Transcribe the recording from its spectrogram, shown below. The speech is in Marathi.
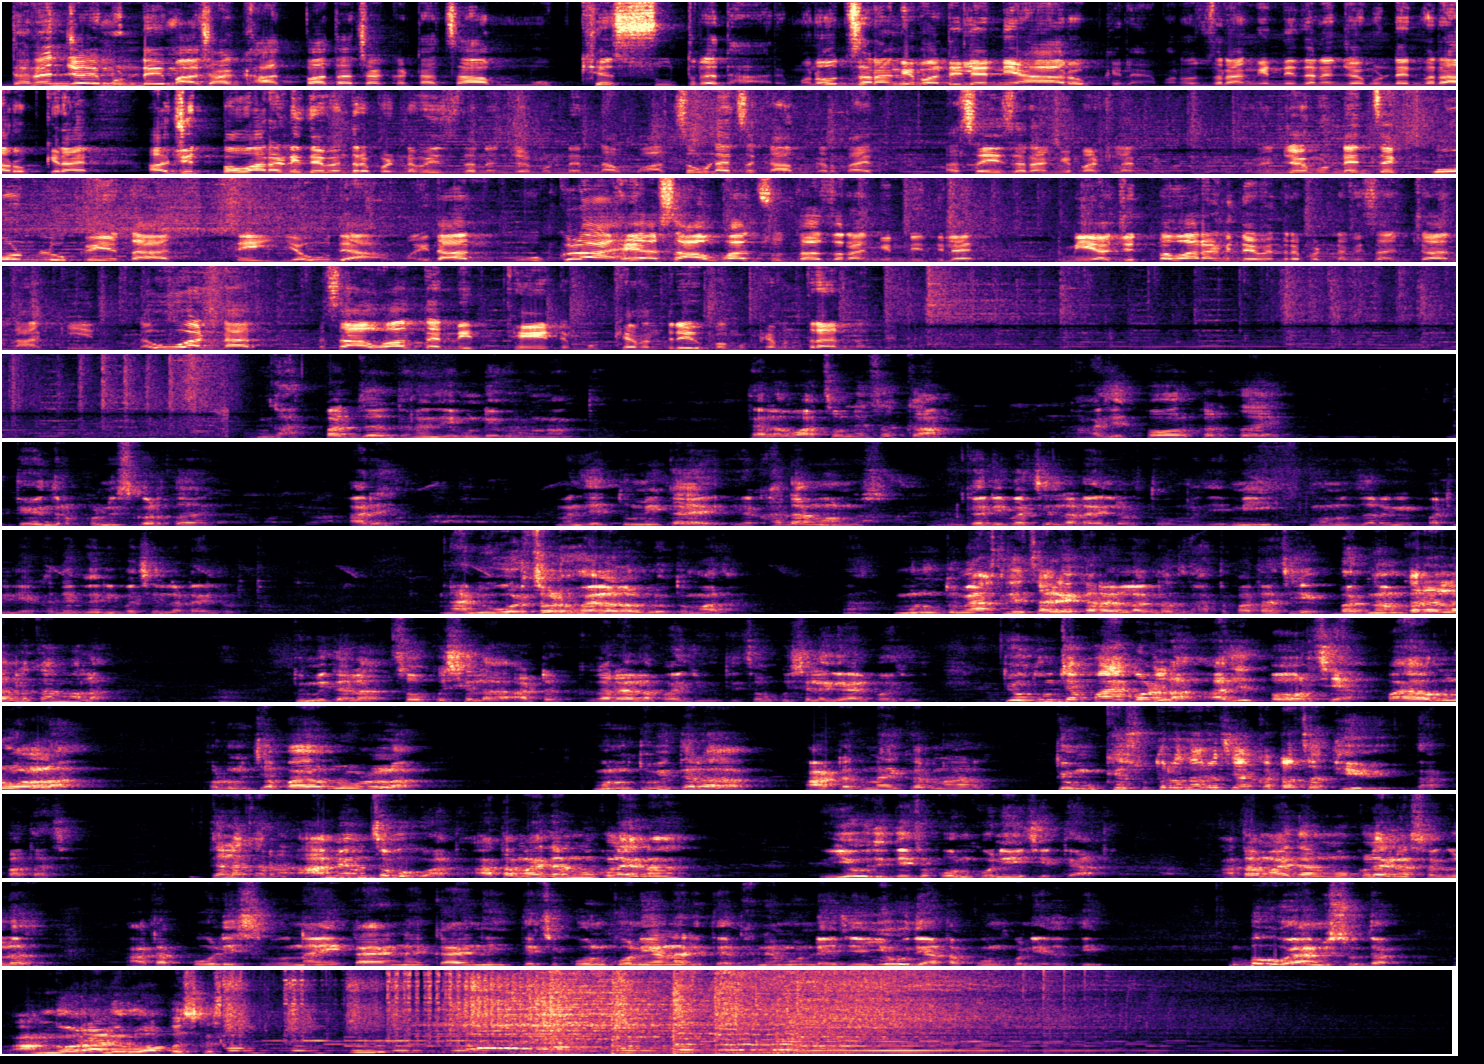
धनंजय मुंडे माझ्या घातपाताच्या कटाचा मुख्य सूत्रधार. मनोज जरांगे पाटील यांनी हा आरोप केलाय. मनोज जरांगेंनी धनंजय मुंडेंवर आरोप केलाय. अजित पवार आणि देवेंद्र फडणवीस धनंजय मुंडेंना वाचवण्याचं काम करतायत असंही जरांगे पाटलांनी म्हटलंय. धनंजय मुंडेंचे कोण लोक येतात ते येऊ द्या. मैदान मोकळं आहे असं आव्हान सुद्धा जरांगेंनी दिलंय. मी अजित पवार आणि देवेंद्र फडणवीसांच्या नाकी नऊ आणणार असं आव्हान त्यांनी थेट मुख्यमंत्री उपमुख्यमंत्र्यांना दिलं घातपात जर धनंजय मुंडे घडून आणतो त्याला वाचवण्याचं काम अजित पवार करताय देवेंद्र फडणवीस करताय. अरे म्हणजे तुम्ही काय एखादा माणूस गरिबाची लढाई लढतो म्हणजे मी मनोज जरांगे पाटील एखाद्या गरिबाची लढाई लढतो. आम्ही वरचढ व्हायला लागलो तुम्हाला. म्हणून तुम्ही असले चाळे करायला लागलात घातपाताचे बदनाम करायला लागलात आम्हाला. तुम्ही त्याला चौकशीला अटक करायला पाहिजे होती चौकशीला घ्यायला पाहिजे होती. तो तुमच्या पाय पडला अजित पवारच्या पायावर लोळला. फडणवीसच्या पायावर लोळला. म्हणून तुम्ही त्याला अटक नाही करणार. तो मुख्य सूत्रधारच या कटाचा थिए घातपाताचा. त्याला करणार आम्ही आमचं बघू आता. आता मैदान मोकळं आहे ना? येऊ दे त्याचे कोण कोण यायचे ते आता आता मैदान मोकळं आहे ना सगळं? आता पोलीस नाही काय नाही काय नाही त्याचे कोण कोण येणार आहे? त्या धन्या मुंड्याचे येऊ दे आता कोण कोण येतं ती. बघूया आम्ही सुद्धा. अंगावर आल्यावर वापस कसं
